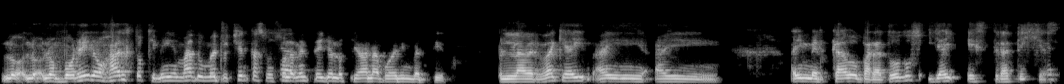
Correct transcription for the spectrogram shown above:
los morenos altos que miden más de un metro ochenta son solamente ellos los que van a poder invertir. la verdad que hay, hay, hay, hay mercado para todos y hay estrategias,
